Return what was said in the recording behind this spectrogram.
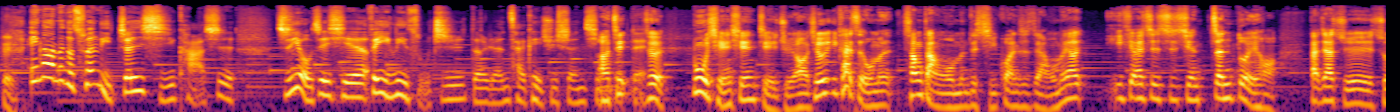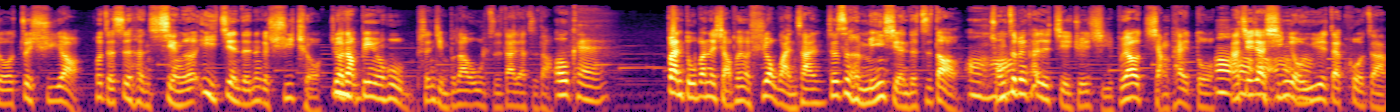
对，哎，那那个村里珍惜卡是只有这些非营利组织的人才可以去申请啊？对对，目前先解决哦，就是一开始我们商场我们的习惯是这样，我们要一开始是先针对哈。大家觉得说最需要或者是很显而易见的那个需求，就要让边缘户申请不到物资。大家知道，OK，半独班的小朋友需要晚餐，这是很明显的知道。从这边开始解决起，不要想太多。然后接下来心有余力再扩张，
